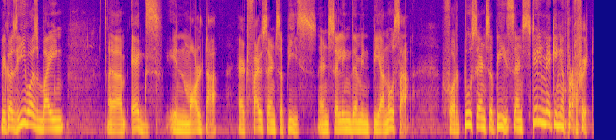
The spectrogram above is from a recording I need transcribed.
Because he was buying um, eggs in Malta at 5 cents a piece and selling them in Pianosa for 2 cents a piece and still making a profit.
